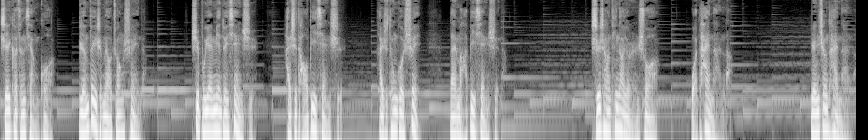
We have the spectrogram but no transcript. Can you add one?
谁可曾想过，人为什么要装睡呢？是不愿面对现实，还是逃避现实，还是通过睡来麻痹现实呢？时常听到有人说：“我太难了，人生太难了，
